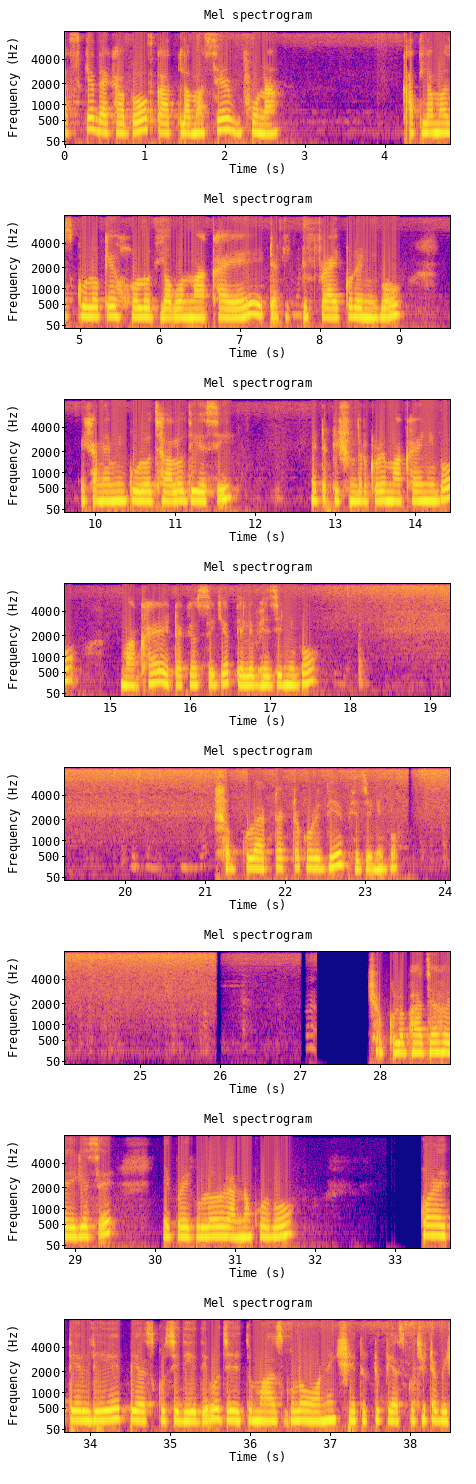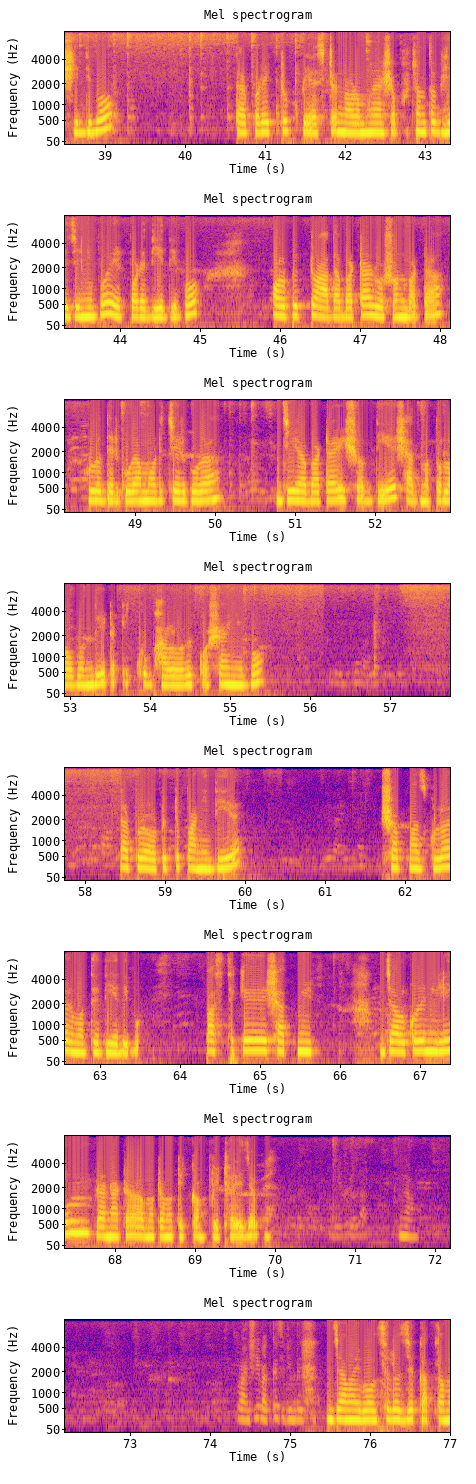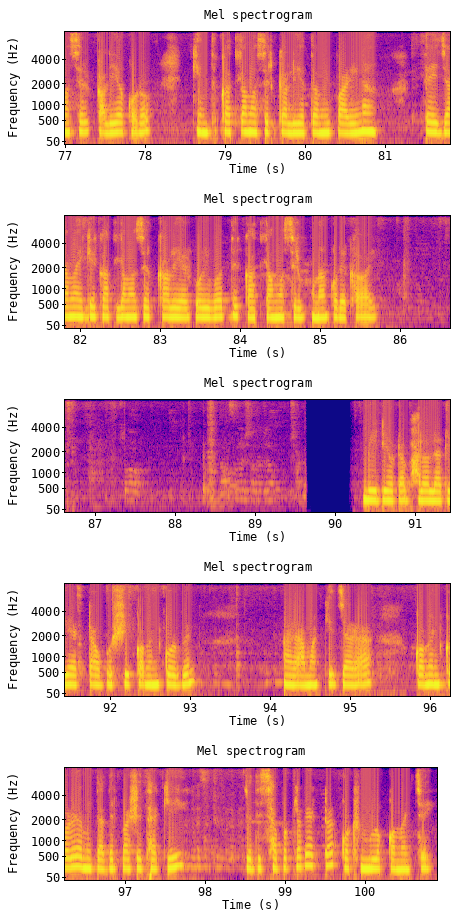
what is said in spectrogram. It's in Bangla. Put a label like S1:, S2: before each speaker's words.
S1: আজকে দেখাবো কাতলা মাছের ভুনা। কাতলা মাছগুলোকে হলুদ লবণ মাখায়ে এটাকে একটু ফ্রাই করে নিব। এখানে আমি গুঁড়ো ঝালও দিয়েছি। এটাকে সুন্দর করে মাখায় নিব। মাখায় এটাকে হচ্ছে গিয়ে তেলে ভেজে নিব। সবগুলো একটা একটা করে দিয়ে ভেজে নিব। সবগুলো ভাজা হয়ে গেছে। এরপর এগুলো রান্না করব। কড়াই তেল দিয়ে পেঁয়াজ কুচি দিয়ে দিব। যেহেতু মাছগুলো অনেক, সেহেতু একটু পেঁয়াজ কুচিটা বেশি দিব। তারপরে একটু পেঁয়াজটা নরম হয়ে আসা পর্যন্ত ভেজে নিব। এরপরে দিয়ে দিব অল্প একটু আদা বাটা, রসুন বাটা, হলুদের গুঁড়া, মরিচের গুঁড়া, জিরা বাটা, এসব দিয়ে স্বাদ মতো লবণ দিয়ে এটাকে খুব ভালোভাবে কষাই নিব। তারপরে অল্প একটু পানি দিয়ে সব মাছগুলো এর মধ্যে দিয়ে দিব। পাঁচ থেকে সাত মিনিট জাল করে নিলেই রান্নাটা মোটামুটি কমপ্লিট হয়ে যাবে। জামাই বলছিল যে কাতলা মাছের কালিয়া করো কিন্তু কাতলা মাছের কালিয়া তো আমি পারি না। সেই জামাইকে কাতলা মাছের কালিয়ার পরিবর্তে কাতলা মাছের ভুনা করে খাওয়াই। ভিডিওটা ভালো লাগলে একটা অবশ্যই কমেন্ট করবেন। আর আমাকে যারা কমেন্ট করে, আমি তাদের পাশে থাকি। যদি সাপোর্ট লাগে একটা গঠনমূলক কমেন্ট চাই।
